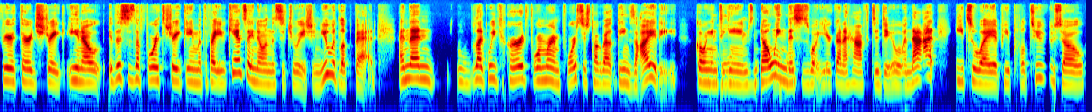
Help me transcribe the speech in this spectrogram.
for your third straight. You know, this is the fourth straight game with the fight. You can't say no in the situation. You would look bad. And then, like we've heard former enforcers talk about the anxiety going into mm-hmm. games, knowing mm-hmm. this is what you're going to have to do. And that eats away at people too. So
